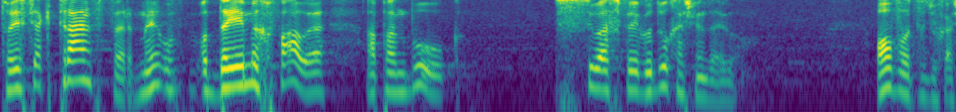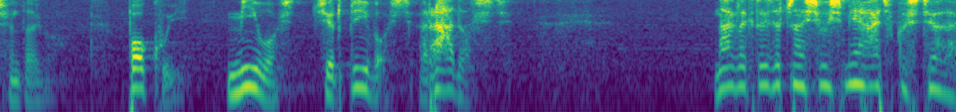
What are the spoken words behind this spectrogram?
to jest jak transfer. My oddajemy chwałę, a Pan Bóg zsyła swojego Ducha Świętego. Owoc Ducha Świętego. Pokój, miłość, cierpliwość, radość. Nagle ktoś zaczyna się uśmiechać w kościele.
